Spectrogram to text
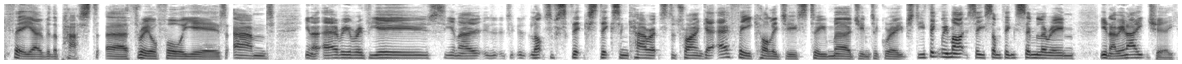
FE over the past uh, three or four years, and you know area reviews, you know lots of sticks sticks and carrots to try and get FE colleges to merge into groups. Do you think we might see something similar in you know in HE?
